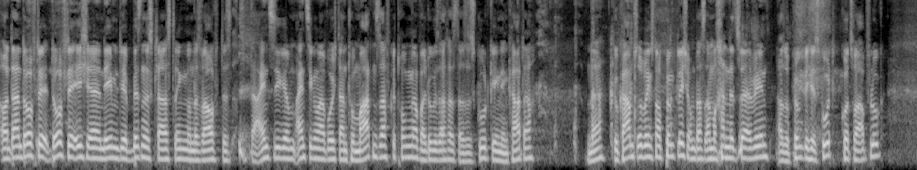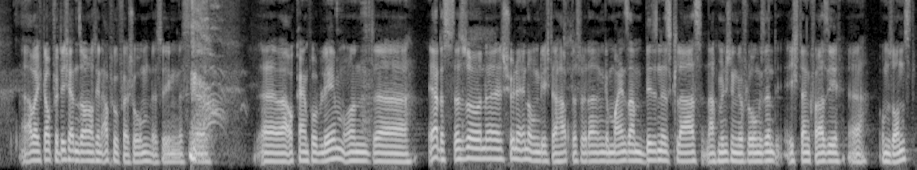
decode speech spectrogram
Und dann durfte, durfte ich äh, neben dir Business Class trinken und das war auch das der einzige, einzige Mal, wo ich dann Tomatensaft getrunken habe, weil du gesagt hast, das ist gut gegen den Kater. Ne? Du kamst übrigens noch pünktlich, um das am Rande zu erwähnen. Also pünktlich ist gut, kurz vor Abflug. Aber ich glaube, für dich hätten sie auch noch den Abflug verschoben, deswegen das äh, äh, war auch kein Problem. Und äh, ja, das, das ist so eine schöne Erinnerung, die ich da habe, dass wir dann gemeinsam Business Class nach München geflogen sind. Ich dann quasi äh, umsonst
